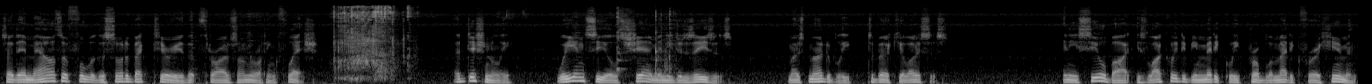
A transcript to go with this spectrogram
so their mouths are full of the sort of bacteria that thrives on rotting flesh. Additionally, we and seals share many diseases, most notably tuberculosis. Any seal bite is likely to be medically problematic for a human,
